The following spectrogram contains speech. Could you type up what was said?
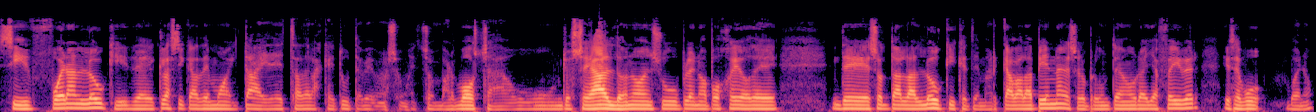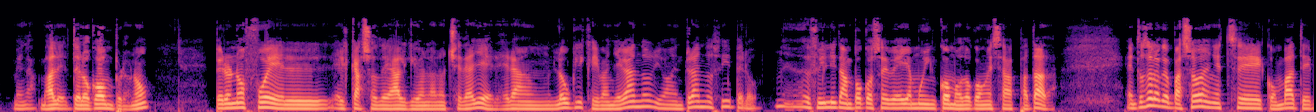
si fueran low kicks de clásicas de Muay Thai, de estas de las que tú te ves, no sé, un Edson Barbosa, un José Aldo, ¿no? En su pleno apogeo de, de soltar las low kicks que te marcaba la pierna, que se lo pregunté a Uraya Faber, y dice, "Bu, bueno, venga, vale, te lo compro, ¿no? Pero no fue el, el caso de Algio en la noche de ayer. Eran low kicks que iban llegando, iban entrando, sí, pero eh, Philly tampoco se veía muy incómodo con esas patadas. Entonces lo que pasó en este combate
